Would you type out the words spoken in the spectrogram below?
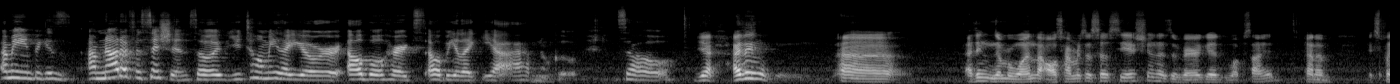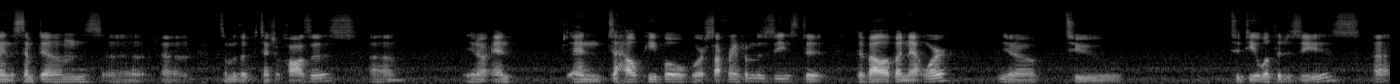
I mean because I'm not a physician, so if you tell me that your elbow hurts, I'll be like, yeah, I have no clue. So Yeah, I think uh, I think number one, the Alzheimer's Association has a very good website to kind of explain the symptoms, uh, uh, some of the potential causes, uh, you know, and and to help people who are suffering from the disease to develop a network, you know, to to deal with the disease. Uh,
